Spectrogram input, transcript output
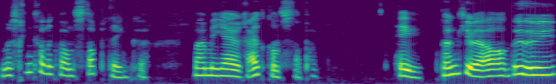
misschien kan ik wel een stap denken waarmee jij eruit kan stappen hey, dankjewel. Doei doei.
